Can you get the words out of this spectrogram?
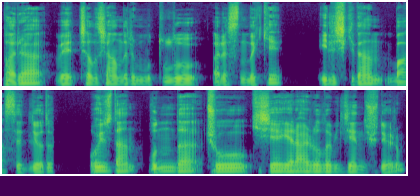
para ve çalışanların mutluluğu arasındaki ilişkiden bahsediliyordu. O yüzden bunun da çoğu kişiye yararlı olabileceğini düşünüyorum.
